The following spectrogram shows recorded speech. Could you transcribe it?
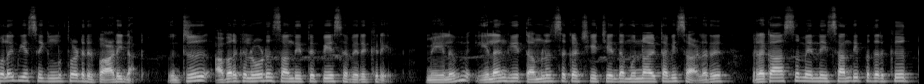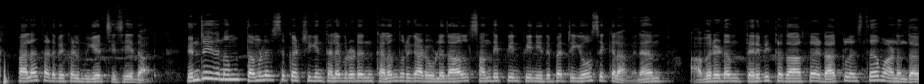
தொலைபேசியில் தொடர்பு ஆடினார் இன்று அவர்களோடு சந்தித்து பேசவிருக்கிறேன். மேலும் இலங்கை தமிழரசு கட்சியைச் சேர்ந்த முன்னாள் தவிசாளர் பிரகாசம் என்னை சந்திப்பதற்கு பல தடவைகள் முயற்சி செய்தார். இன்றைய தினம் தமிழரசு கட்சியின் தலைவருடன் கலந்துரையாட உள்ளதால் சந்திப்பின் பின் இது பற்றி யோசிக்கலாம் என அவரிடம் தெரிவித்ததாக டாக்டர் தேவானந்தா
